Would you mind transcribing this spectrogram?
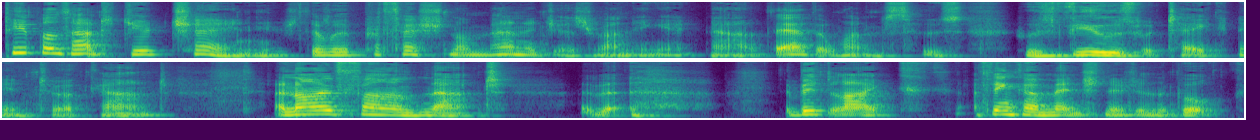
people's attitude changed. There were professional managers running it now. They're the ones whose whose views were taken into account. And I found that a bit, a bit like I think I mentioned it in the book,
